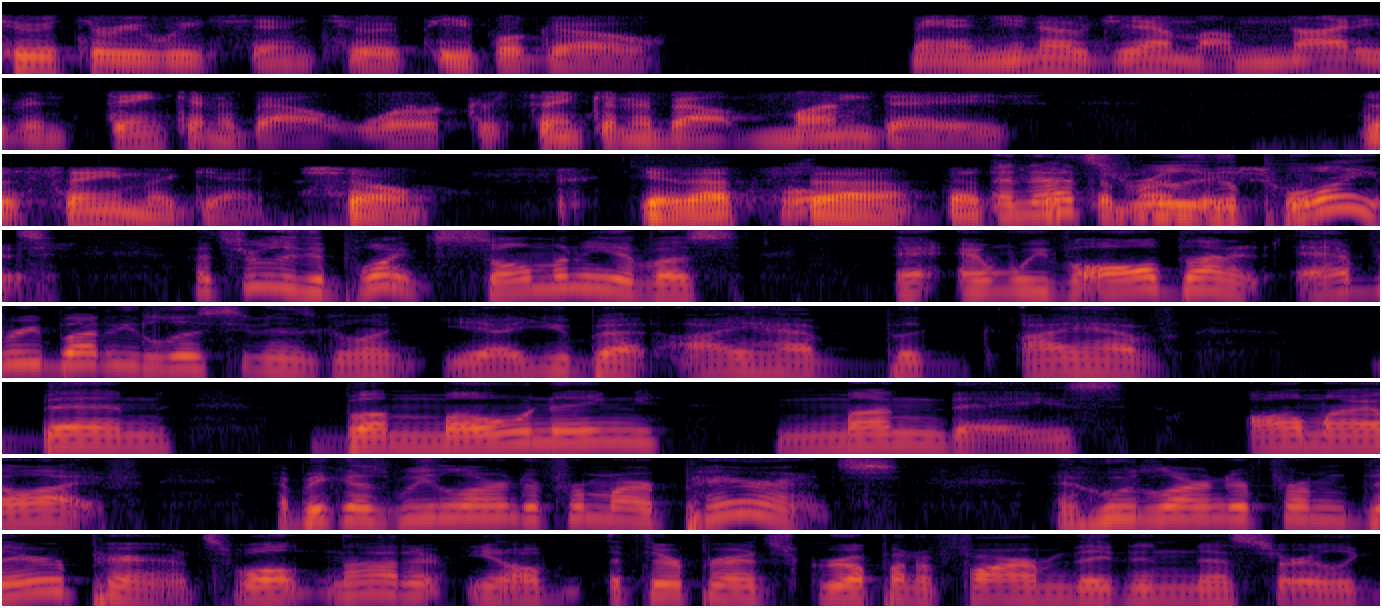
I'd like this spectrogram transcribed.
two or three weeks into it, people go, "Man, you know, Jim, I'm not even thinking about work or thinking about Mondays the same again." So yeah, that's well, uh, that's and that's the really the point. Is. That's really the point. So many of us, and we've all done it. Everybody listening is going, "Yeah, you bet." I have, be- I have been bemoaning Mondays all my life, because we learned it from our parents, and who learned it from their parents. Well, not you know, if their parents grew up on a farm, they didn't necessarily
